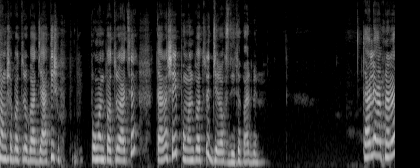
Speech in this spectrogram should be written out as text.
শংসাপত্র বা জাতি প্রমাণপত্র আছে, তারা সেই প্রমাণপত্রের জেরক্স দিতে পারবেন। তাহলে আপনারা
